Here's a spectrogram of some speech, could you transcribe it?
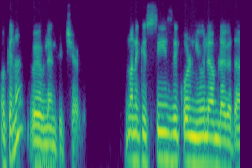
ఓకేనా? వేవ్ లెంత్ ఇచ్చాడు. మనకి సి ఈజ్ ఈక్వల్ న్యూ ల్యాండా కదా?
